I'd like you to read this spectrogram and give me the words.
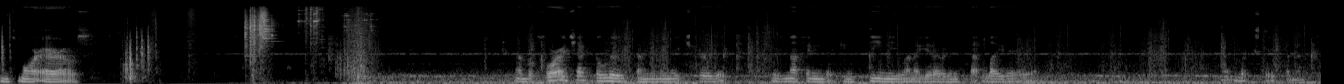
And more arrows. Now before I check the loot, I'm going to make sure that there's nothing that can see me when I get out into that light area. That looks safe enough.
